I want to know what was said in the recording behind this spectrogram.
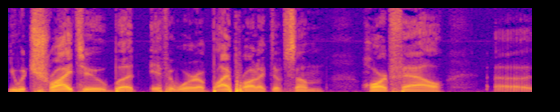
you would try to, but if it were a byproduct of some hard foul, uh,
